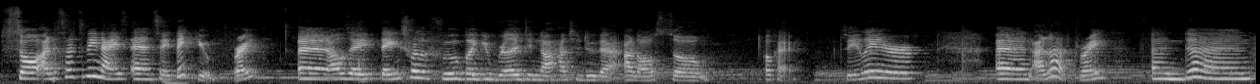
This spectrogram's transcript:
So I decided to be nice and say thank you, right? And I was like, thanks for the food, but you really did not have to do that at all. So, okay, see you later. And I left, right? And then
